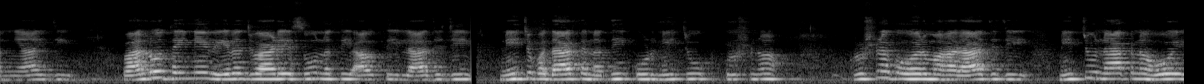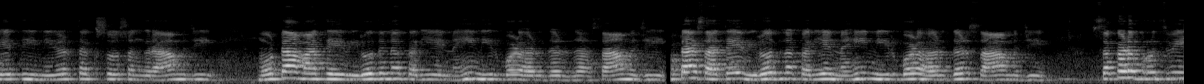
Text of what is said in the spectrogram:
અન્યાયજી વાલો થઈને વેરજવાડે શું નથી આવતી લાજજી? નીચ પદાર્થ નથી કુળ, નીચું કૃષ્ણ કૃષ્ણ કુંવર મહારાજજી. નીચું નાક ન હોય એથી નિરર્થક સો સંગ્રામજી. મોટા માથે વિરોધ ન કરીએ, નહીં નિર્બળ હરધર સામજી. મોટા સાથે વિરોધ ન કરીએ, નહીં નિર્બળ હરધર સામજી. સકળ પૃથ્વી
